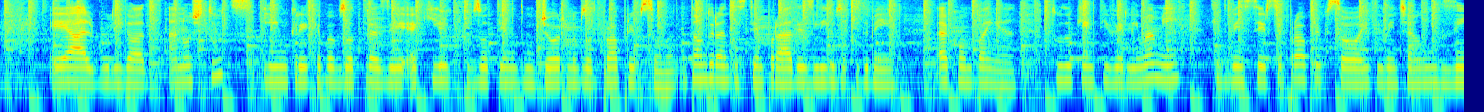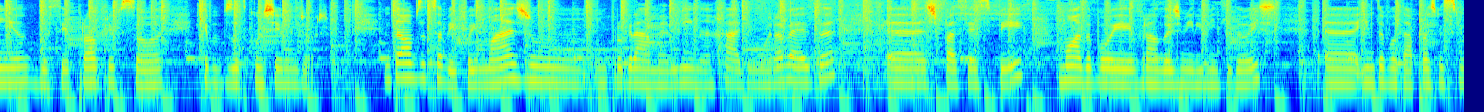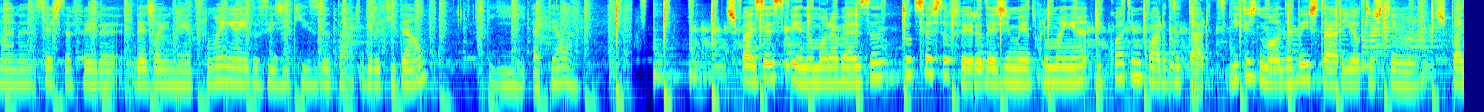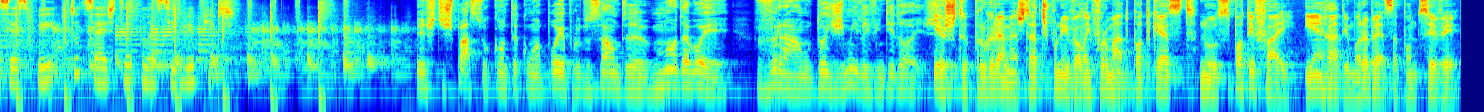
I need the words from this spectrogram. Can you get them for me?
algo ligado a nós todos e eu creio que é para vos trazer aquilo que vos tem de melhor na vossa própria pessoa. Então, durante essa temporada, eu ligo-vos aqui de bem acompanhar tudo quem tiver ali a mim, que devem ser a própria pessoa e devem ter um vizinho de ser própria pessoa que é para vos conhecer melhor. Então, vamos saber, foi mais um, um programa ali na Rádio Morabeza uh, Espaço SP, Moda Boa Verão 2022. Uh, e então voltar a próxima semana, sexta-feira, 10h30 da manhã e das 6h15 da tarde. Gratidão e até lá! Espaço SP na Morabeza, tudo sexta-feira, 10h30 da manhã e 4 h quarto da tarde. Dicas de moda, bem-estar e autoestima. Espaço SP, tudo sexta, na Silvia Pires. Este espaço conta com apoio à produção de Moda Boé, Verão 2022. Este programa está disponível em formato podcast no Spotify e em radiomorabeza.cv.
